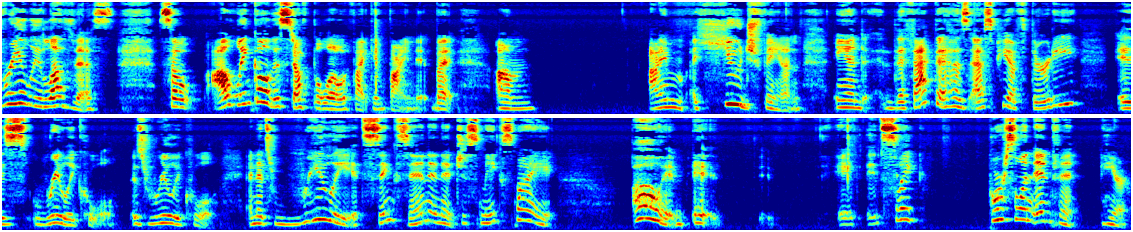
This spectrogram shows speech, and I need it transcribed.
really love this. So I'll link all this stuff below if I can find it. But um, I'm a huge fan. And the fact that it has SPF 30 is really cool. Is really cool. And it's really, it sinks in and it just makes my oh, it, it, it, it's like porcelain infant here.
